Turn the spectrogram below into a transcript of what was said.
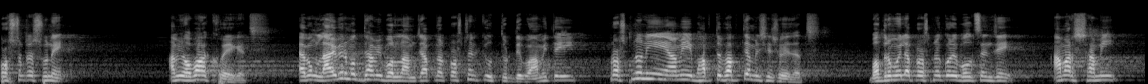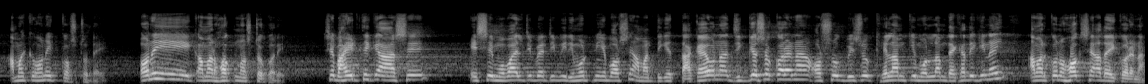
প্রশ্নটা শুনে আমি অবাক হয়ে গেছি এবং লাইভের মধ্যে আমি বললাম যে, আপনার প্রশ্নের কি উত্তর দেবো? আমি তো এই প্রশ্ন নিয়ে আমি ভাবতে ভাবতে আমি শেষ হয়ে যাচ্ছি। ভদ্রমহিলা প্রশ্ন করে বলছেন যে, আমার স্বামী আমাকে অনেক কষ্ট দেয়, অনেক আমার হক নষ্ট করে। সে বাহির থেকে আসে, এসে মোবাইল টিপে টিভি রিমোট নিয়ে বসে, আমার দিকে তাকায়ও না, জিজ্ঞেসও করে না, অসুখ বিসুখ, খেলাম কি মরলাম, দেখা দেখি নাই, আমার কোনো হক সে আদায় করে না।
